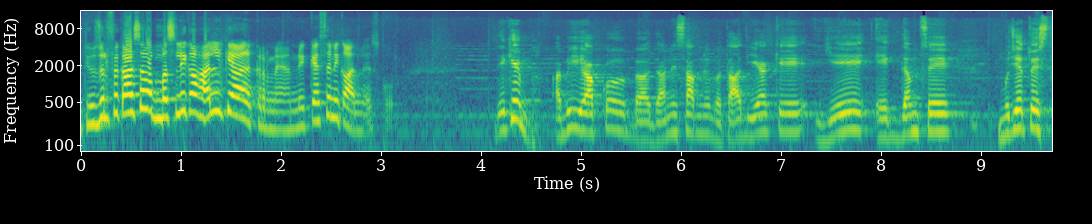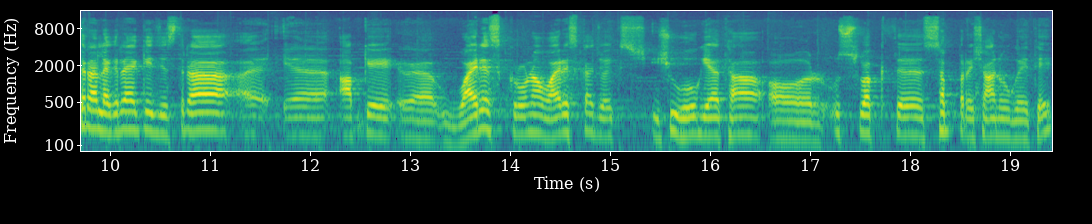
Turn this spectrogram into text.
जुल्फ़िकार साहब, अब मसले का हल क्या करना है हमने? कैसे निकालना है इसको? देखिए, अभी आपको दानी साहब ने बता दिया कि ये एकदम से, मुझे तो इस तरह लग रहा है कि जिस तरह आपके वायरस, कोरोना वायरस का जो एक इशू हो गया था और उस वक्त सब परेशान हो गए थे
